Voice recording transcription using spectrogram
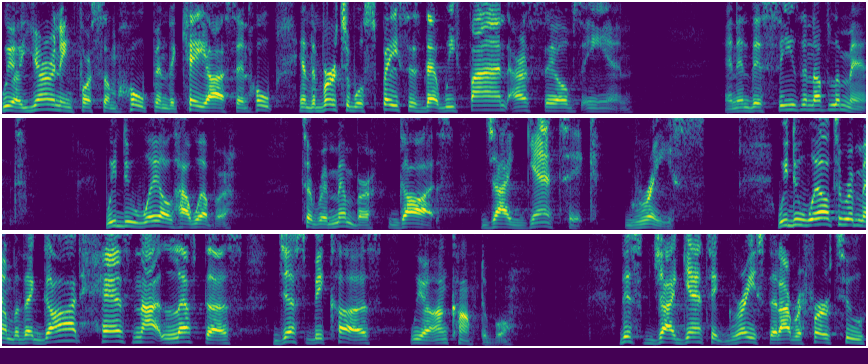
We are yearning for some hope in the chaos and hope in the virtual spaces that we find ourselves in. And in this season of lament, we do well, however, to remember God's gigantic grace. We do well to remember that God has not left us just because we are uncomfortable. This gigantic grace that I refer to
